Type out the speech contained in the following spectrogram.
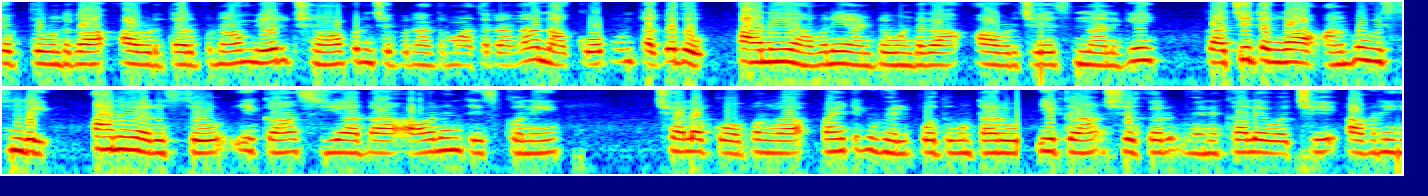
చెప్తూ ఉండగా ఆవిడ తరపున మీరు క్షమాపణ చెప్పినంత మాత్రాన నా కోపం తగ్గదు అని అవని అంటూ ఉండగా ఆవిడ చేసిన దానికి ఖచ్చితంగా అనుభవిస్తుంది అని అరుస్తూ ఇక సుజాత అవని తీసుకొని చాలా కోపంగా బయటకు వెళ్ళిపోతూ ఉంటారు. ఇక శేఖర్ వెనకాలే వచ్చి అవని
